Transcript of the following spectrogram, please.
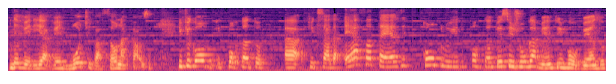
deveria haver motivação na causa. E ficou, portanto, uh, fixada essa tese, concluído, portanto, esse julgamento envolvendo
